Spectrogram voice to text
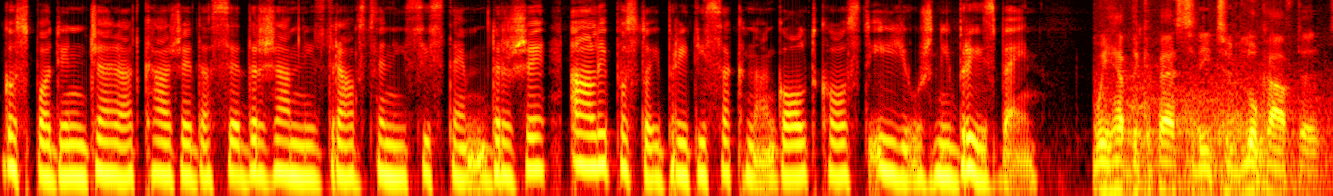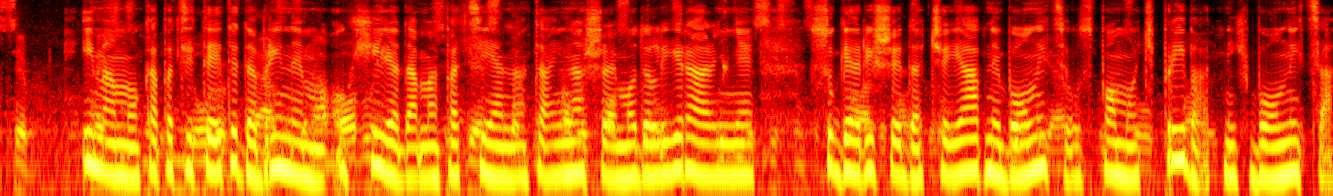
Gospodin Gerard kaže da se državni zdravstveni sistem drže, ali postoji pritisak na Gold Coast i Južni Brisbane. We have the capacity to look after Imamo kapacitete da brinemo o hiljadama pacijenata i naše modeliranje sugeriše da će javne bolnice uz pomoć privatnih bolnica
